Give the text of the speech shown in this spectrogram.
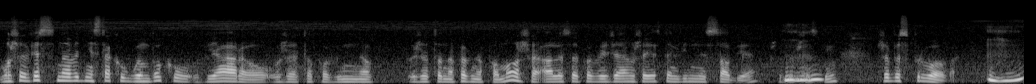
może wiesz nawet nie z taką głęboką wiarą, że to powinno, że to na pewno pomoże, ale sobie powiedziałem, że jestem winny sobie przede Mhm. wszystkim, żeby spróbować. Mhm.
